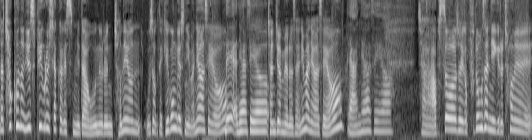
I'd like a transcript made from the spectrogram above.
자, 첫 코너 뉴스픽으로 시작하겠습니다. 오늘은 전혜연 우석대 개공 교수님, 안녕하세요. 네, 안녕하세요. 전지현 변호사님, 안녕하세요. 네, 안녕하세요. 자, 앞서 저희가 부동산 얘기로 처음에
